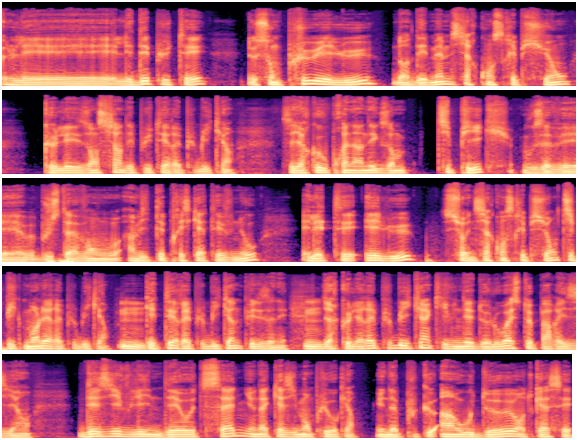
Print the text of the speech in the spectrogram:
les, les députés ne sont plus élus dans des mêmes circonscriptions que les anciens députés républicains. C'est-à-dire que vous prenez un exemple typique, vous avez juste avant invité Prisca Thévenot, elle était élue sur une circonscription, typiquement les Républicains, hmm. qui étaient républicains depuis des années. Hmm. C'est-à-dire que les Républicains qui venaient de l'Ouest parisien, des Yvelines, des Hauts-de-Seine, il n'y en a quasiment plus aucun. Il n'y en a plus qu'un ou deux. En tout cas, c'est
